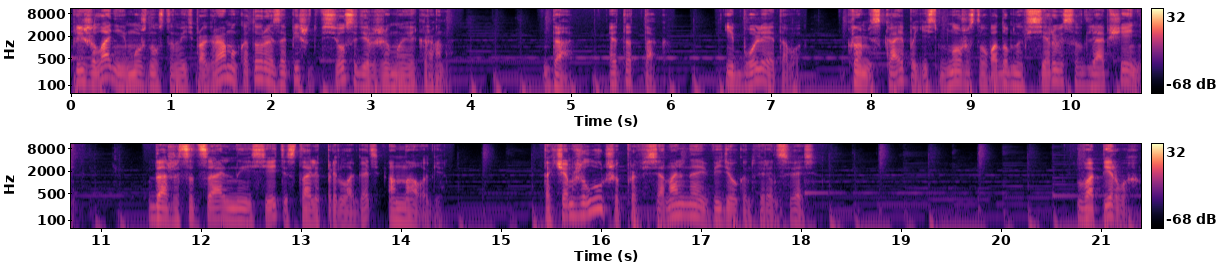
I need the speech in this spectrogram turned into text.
При желании можно установить программу, которая запишет все содержимое экрана. Да, это так. И более того, кроме скайпа есть множество подобных сервисов для общения – даже социальные сети стали предлагать аналоги. Так чем же лучше профессиональная видеоконференц-связь? Во-первых,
